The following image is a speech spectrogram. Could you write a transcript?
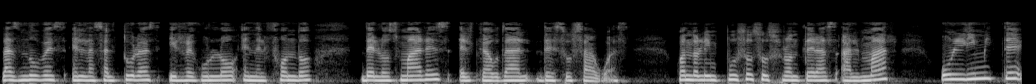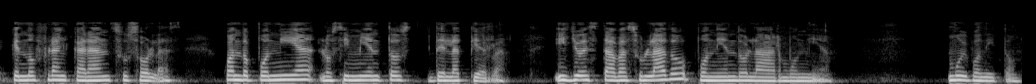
las nubes en las alturas y reguló en el fondo de los mares el caudal de sus aguas, cuando le impuso sus fronteras al mar, un límite que no francarán sus olas, cuando ponía los cimientos de la tierra, y yo estaba a su lado poniendo la armonía. Muy bonito.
